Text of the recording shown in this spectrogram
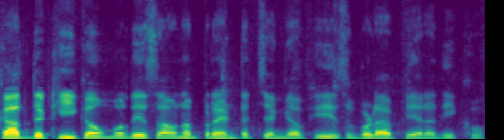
ਕੱਦ ਠੀਕ ਆ ਉਮਰ ਦੇ ਹਿਸਾਬ ਨਾਲ ਪ੍ਰਿੰਟ ਚੰਗਾ ਫੇਸ ਬੜਾ ਪਿਆਰਾ ਦੇਖੋ।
